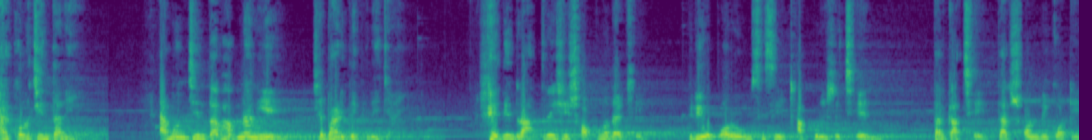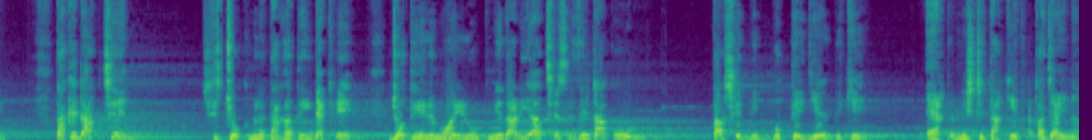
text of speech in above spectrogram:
আর কোনো চিন্তা নেই। এমন চিন্তা ভাবনা নিয়ে সে বাড়িতে ফিরে যায়। সেদিন রাত্রে সে স্বপ্ন দেখে, প্রিয় পরম শ্রী ঠাকুর এসেছেন তার কাছে, তার সন্নিকটে। তাকে ডাকছেন। সে চোখ মেলে তাকাতেই দেখে, জ্যোতির্ময় রূপ নিয়ে দাঁড়িয়ে আছে শ্রী ঠাকুর। তার সে দিব্য তেজের দিকে এক মিষ্টি তাকিয়ে থাকা যায় না।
